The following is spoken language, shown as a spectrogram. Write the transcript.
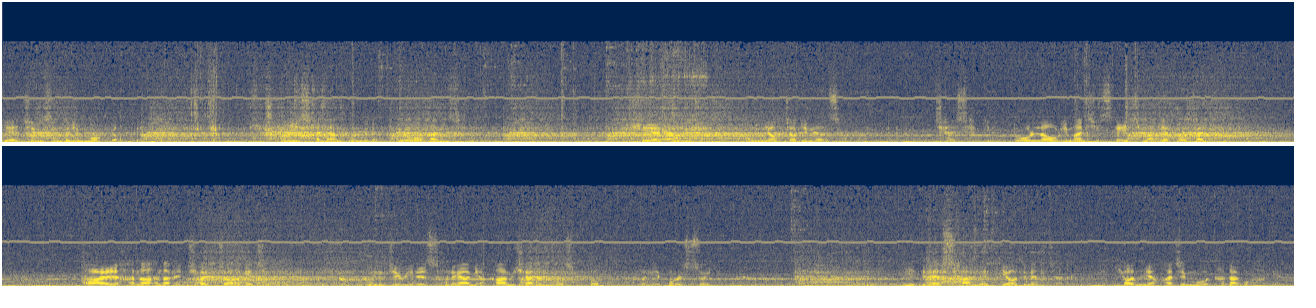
개의 짐승들이 목격돼. 이 사냥꾼들은 묘한 생물이다. 키의 굶주려 폭력적이면서도 제 새끼는 놀라우리만치 세심하게 보살핀다. 알 하나하나를 철저하게 지키고 둥지 위를 선회하며 감시하는 모습도 흔히 볼 수 있다. 이들의 삶에 끼어드는 자는 현명하지 못하다고 하겠다.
